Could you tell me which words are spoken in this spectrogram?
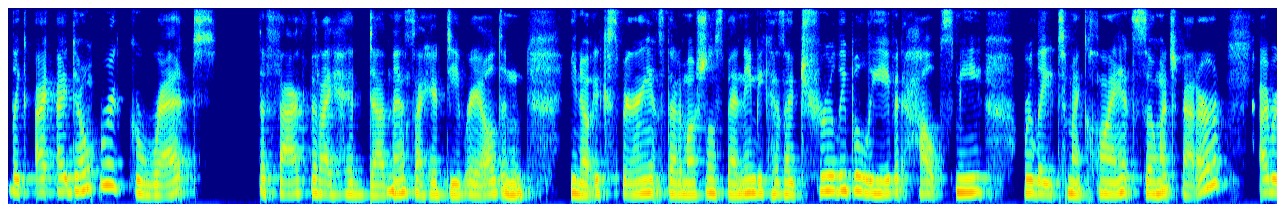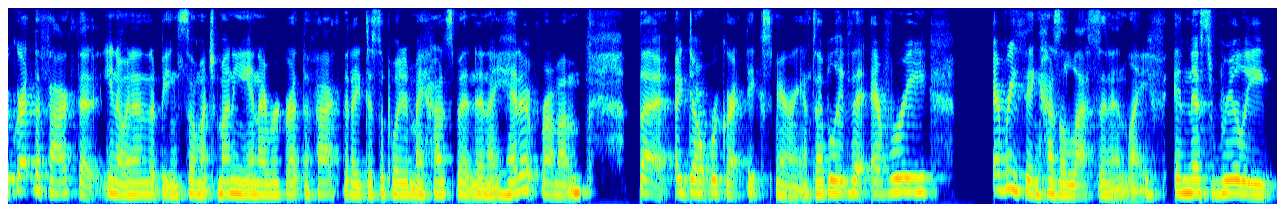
like, I, I don't regret the fact that I had done this, I had derailed and, you know, experienced that emotional spending because I truly believe it helps me relate to my clients so much better. I regret the fact that, you know, it ended up being so much money. And I regret the fact that I disappointed my husband and I hid it from him. But I don't regret the experience. I believe that every everything has a lesson in life. And this really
